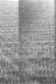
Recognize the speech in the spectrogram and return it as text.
you.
